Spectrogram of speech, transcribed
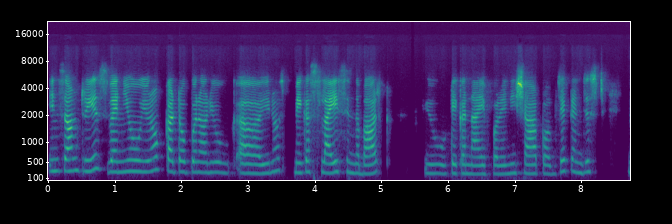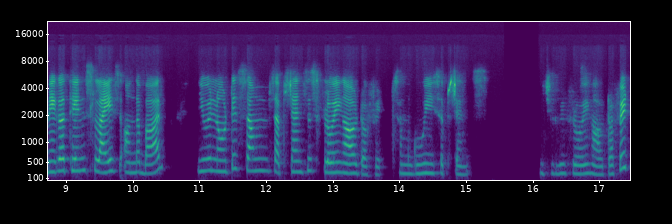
in some trees, when you, you know, cut open or you, uh, you know, make a slice in the bark, you take a knife or any sharp object and just make a thin slice on the bark you will notice some substances flowing out of it, some gooey substance which will be flowing out of it.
